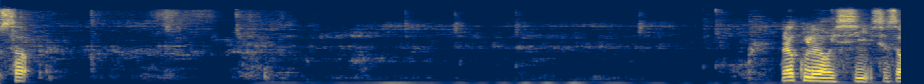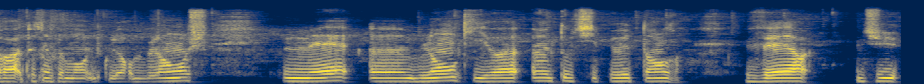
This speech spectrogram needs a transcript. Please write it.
ça. La couleur ici, ce sera tout simplement une couleur blanche, mais un blanc qui va un tout petit peu tendre vers du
